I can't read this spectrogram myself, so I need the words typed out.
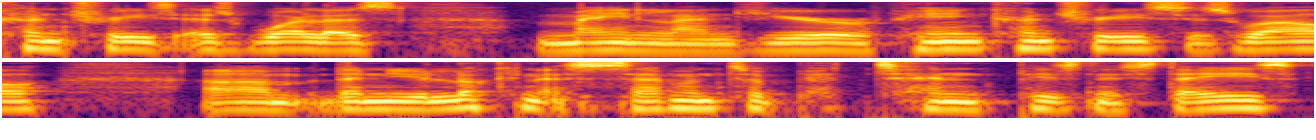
countries, as well as mainland European countries as well, um, then you're looking at seven to 10 business days,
